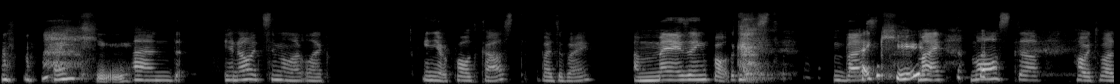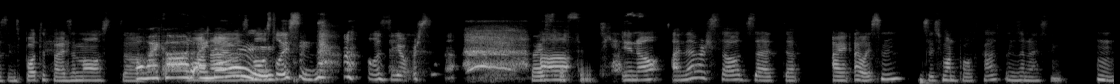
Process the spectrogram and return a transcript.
Thank you. and you know, it's similar like in your podcast, by the way, amazing podcast. Best, Thank you. my most, uh, how it was in Spotify, the most uh, oh my God, I know I, was most listened was yours. Most Uh, listened. Yes. you know, I never thought that uh, I, I listen this one podcast and then I think, hmm,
